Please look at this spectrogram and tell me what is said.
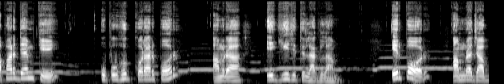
আপার ড্যামকে উপভোগ করার পর আমরা এগিয়ে যেতে লাগলাম। এরপর আমরা যাব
